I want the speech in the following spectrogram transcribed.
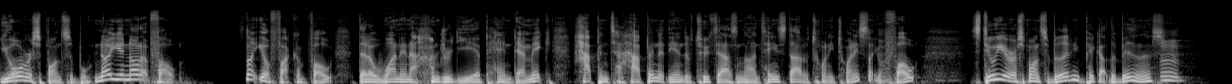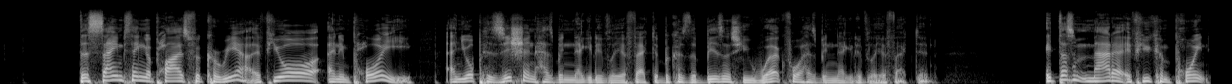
You're responsible. No, you're not at fault. It's not your fucking fault that a one in a hundred year pandemic happened to happen at the end of 2019, start of 2020. It's not your fault. Still your responsibility to pick up the business. Mm. The same thing applies for career. If you're an employee and your position has been negatively affected because the business you work for has been negatively affected, it doesn't matter if you can point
